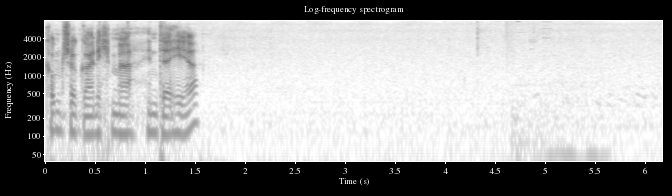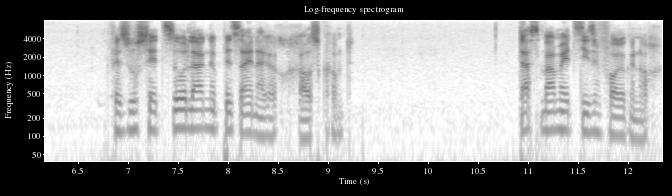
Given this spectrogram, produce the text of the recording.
Kommt schon gar nicht mehr hinterher. Versuch's jetzt so lange, bis einer rauskommt. Das machen wir jetzt diese Folge noch.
